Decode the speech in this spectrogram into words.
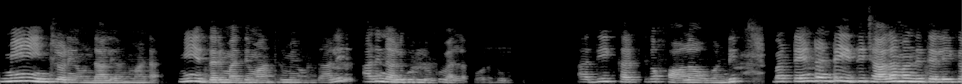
మీ ఇంట్లోనే ఉండాలి అనమాట మీ ఇద్దరి మధ్య మాత్రమే ఉండాలి. అది నలుగురిలోకి వెళ్ళకూడదు. అది కరెక్ట్గా ఫాలో అవ్వండి. బట్ ఏంటంటే ఇది చాలామంది తెలియక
